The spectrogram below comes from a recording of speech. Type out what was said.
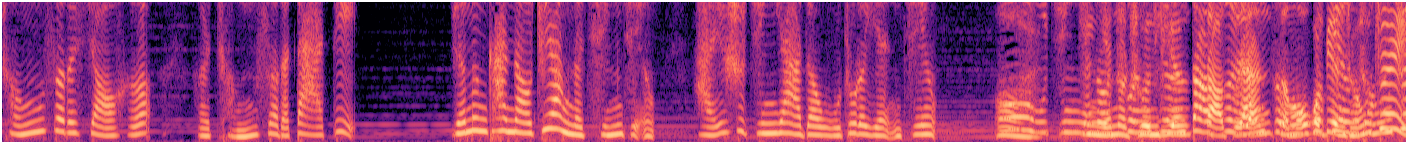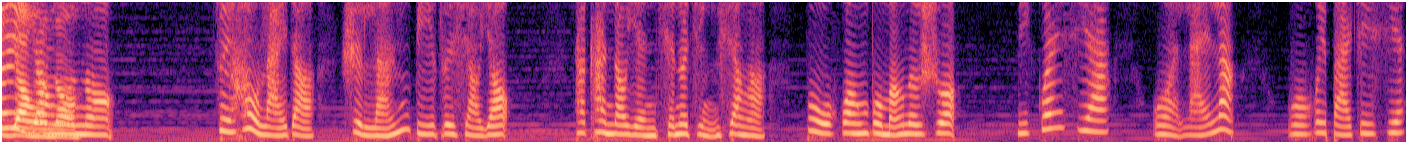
橙色的小河和橙色的大地。人们看到这样的情景，还是惊讶地捂住了眼睛。哦，今年的春天，大自然怎么会变成这样了呢？最后来的是蓝鼻子小妖，他看到眼前的景象啊，不慌不忙地说：“没关系呀，我来了，我会把这些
